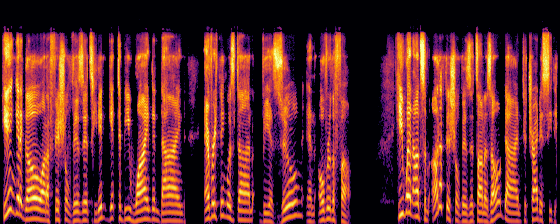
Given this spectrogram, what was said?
He didn't get to go on official visits. He didn't get to be wined and dined. Everything was done via Zoom and over the phone. He went on some unofficial visits on his own dime to try to see the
